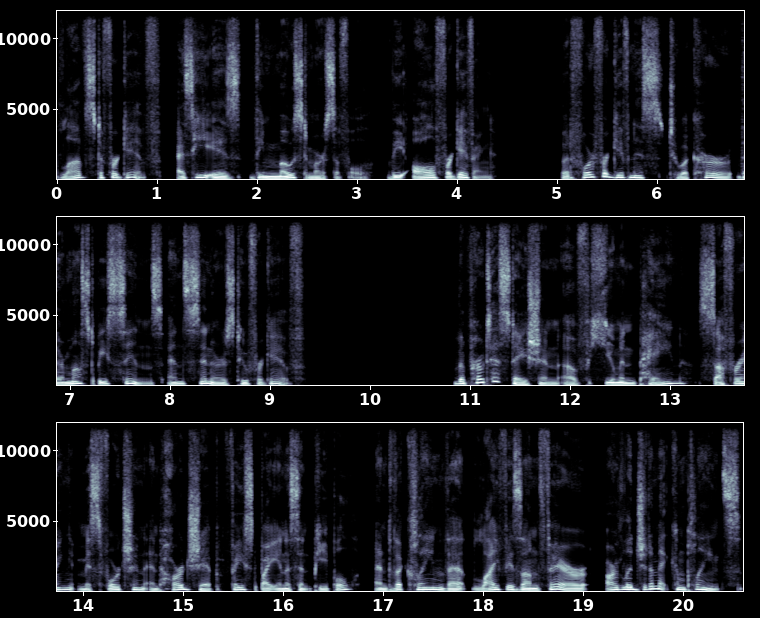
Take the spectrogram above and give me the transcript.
loves to forgive, as He is the most merciful, the all forgiving. But for forgiveness to occur, there must be sins and sinners to forgive. The protestation of human pain, suffering, misfortune, and hardship faced by innocent people, and the claim that life is unfair are legitimate complaints,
